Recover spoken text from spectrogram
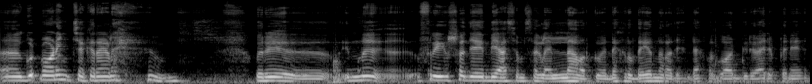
ഗുഡ് മോർണിംഗ് ചക്കരകളെ. ഒരു ഇന്ന് ശ്രീകൃഷ്ണ ജയന്തി ആശംസകൾ എല്ലാവർക്കും. എന്റെ ഹൃദയം നിറഞ്ഞ എന്റെ ഭഗവാൻ ഗുരുവായൂരപ്പനെ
